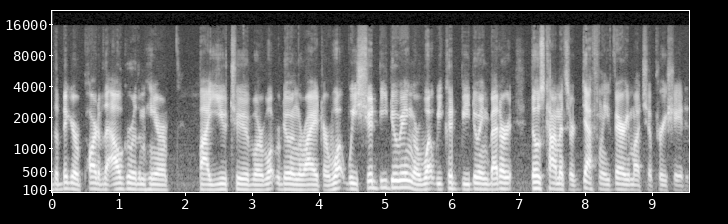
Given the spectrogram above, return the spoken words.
the bigger part of the algorithm here by YouTube or what we're doing right or what we should be doing or what we could be doing better, those comments are definitely very much appreciated.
